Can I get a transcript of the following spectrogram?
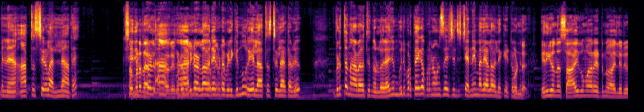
പിന്നെ ആർട്ടിസ്റ്റുകളല്ലാതെ നാട്ടിലുള്ളവരെയും കൂടെ വിളിക്കുന്ന. റിയൽ ആർട്ടിസ്റ്റുകളായിട്ട് അവർ ഇവിടുത്തെ നാടകത്തിൽ നിന്നുള്ളവർ അതിന് മുമ്പ് ഒരു പ്രത്യേക പ്രൊനൗൺസിയേഷൻ ചെന്നൈ മലയാളമല്ലേ ഉണ്ട്. കേട്ടുണ്ട് എനിക്ക് തോന്നുന്നു സായികുമാർ ഏട്ടനും അതിലൊരു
